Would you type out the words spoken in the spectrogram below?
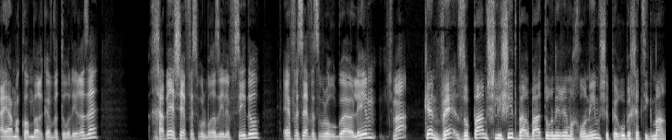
היה מקום בהרכב בטורניר הזה. 5-0 מול ברזיל הפסידו, 0-0 מול אורוגוואי עולים, שמע, כן וזו פעם שלישית בארבעה טורנירים אחרונים שפרו בחצי גמר.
